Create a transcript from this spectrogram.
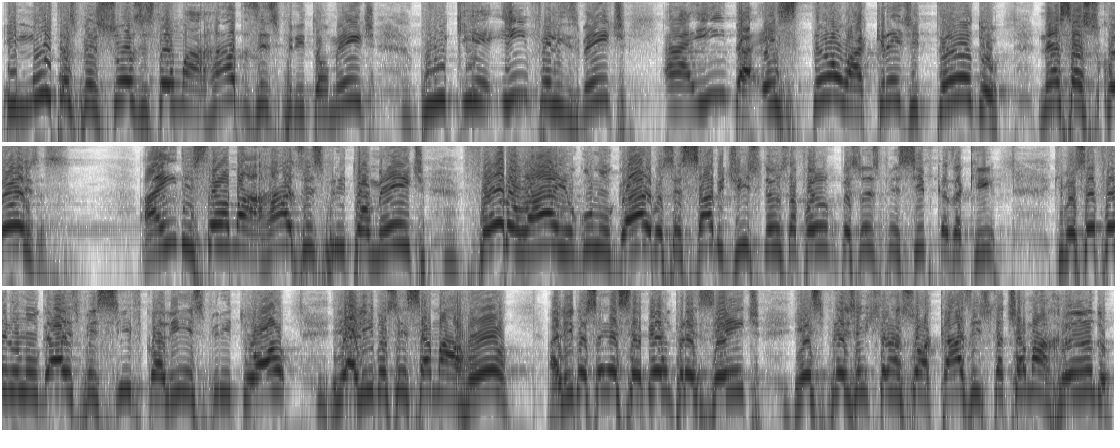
E muitas pessoas estão amarradas espiritualmente porque, infelizmente, ainda estão acreditando nessas coisas ainda estão amarrados espiritualmente, foram lá em algum lugar, você sabe disso, Deus está falando com pessoas específicas aqui, que você foi num lugar específico ali, espiritual, e ali você se amarrou, ali você recebeu um presente, e esse presente está na sua casa, e está te amarrando.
